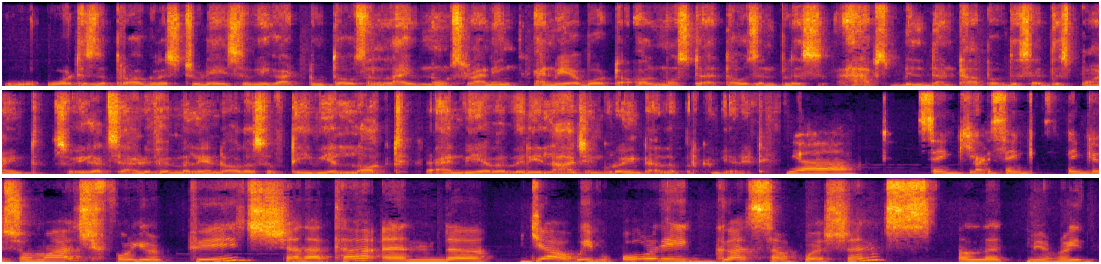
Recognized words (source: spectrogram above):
What is the progress today? So we got 2,000 live nodes running, and we have about almost a thousand plus apps built on top of this at this point. So we got 75 million dollars of TVL locked, and we have a very large and growing developer community. Yeah, Thank you, thank, thank you so much for your pitch, Anata, And uh, yeah, we've already got some questions. Let me read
